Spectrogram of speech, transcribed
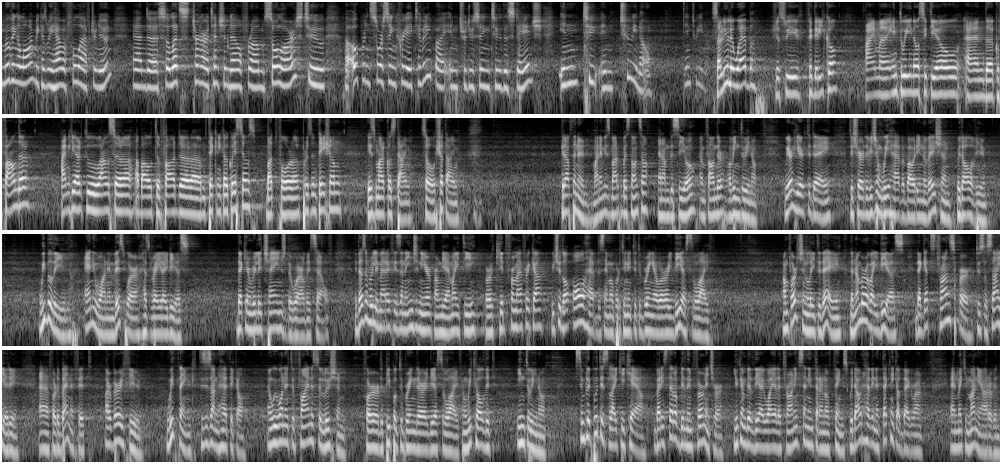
moving along because we have a full afternoon. And uh, so let's turn our attention now from Solars to uh, open sourcing creativity by introducing to the stage Intu Intoino. Intoino. Salut le web, je suis Federico. I'm uh, Intoino CTO and uh, co-founder. I'm here to answer about further um, technical questions, but for uh, presentation is Marco's time. So, show time. Good afternoon. My name is Marco Bestonzo, and I'm the CEO and founder of Intoino. We are here today to share the vision we have about innovation with all of you. We believe anyone in this world has great ideas that can really change the world itself. It doesn't really matter if he's an engineer from the MIT or a kid from Africa, we should all have the same opportunity to bring our ideas to life. Unfortunately, today, the number of ideas that gets transferred to society uh, for the benefit are very few. We think this is unethical, and we wanted to find a solution for the people to bring their ideas to life, and we called it Intoino. Simply put, it's like IKEA, but instead of building furniture, you can build DIY electronics and Internet of Things without having a technical background and making money out of it.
